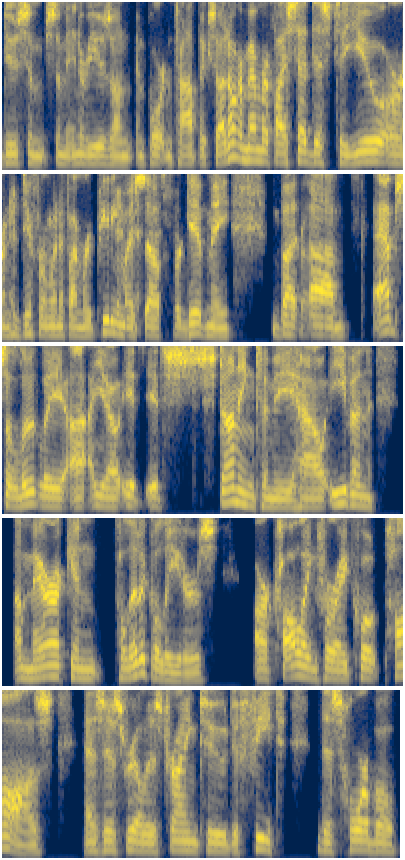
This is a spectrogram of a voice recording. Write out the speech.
do some some interviews on important topics. So I don't remember if I said this to you or in a different one. If I'm repeating myself, forgive me. But um, absolutely, uh, you know, it, it's stunning to me how even American political leaders are calling for a quote pause as Israel is trying to defeat this horrible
